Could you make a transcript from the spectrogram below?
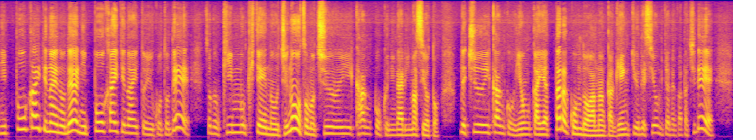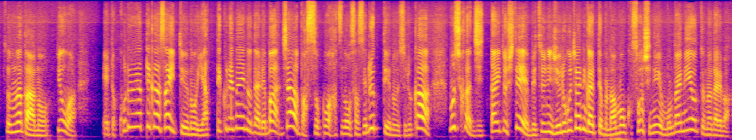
日報を書いてないのでは日報を書いてないということで、その勤務規定のうちのその注意勧告になりますよと。で、注意勧告4回やったら今度はなんか減給ですよみたいな形で、そのなんかあの、要は、えっと、これをやってくださいっていうのをやってくれないのであれば、じゃあ罰則を発動させるっていうのにするか、もしくは実態として別に16時半に帰っても何も損しねえよ、問題ねえよっていうのであれば、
